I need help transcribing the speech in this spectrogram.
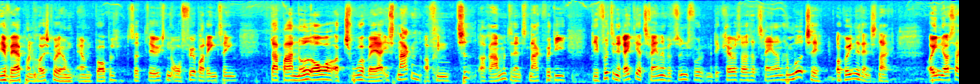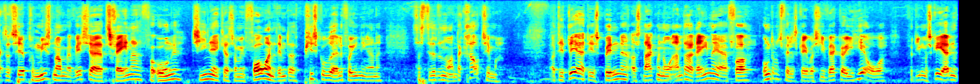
det at være på en højskole er jo en, er jo en boble, så det er jo ikke sådan overførbart en til en. Der er bare noget over at turde være i snakken og finde tid og ramme til den snak, fordi det er fuldstændig rigtigt, at træneren er betydningsfuld, men det kræver så også, at træneren har mod til at gå ind i den snak. Og egentlig også acceptere præmissen om, at hvis jeg er træner for unge teenager, som i forvejen er dem, der pisker ud af alle foreningerne, så stiller det nogle andre krav til mig. Og det er der, det er spændende at snakke med nogle andre arenaer for ungdomsfællesskaber og sige, hvad gør I herover? Fordi måske er den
